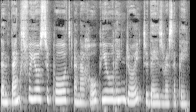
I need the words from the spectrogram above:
then thanks for your support and I hope you will enjoy today's recipe.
